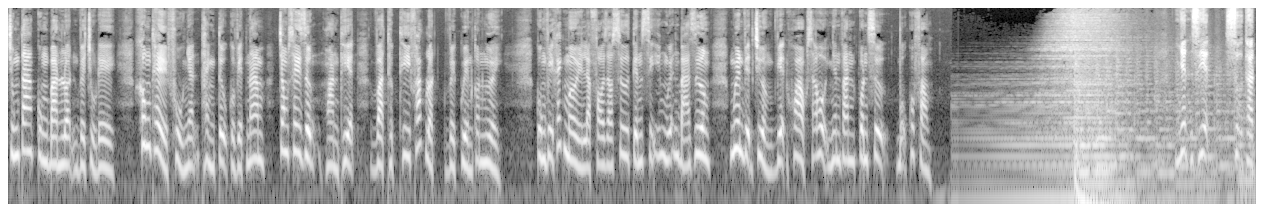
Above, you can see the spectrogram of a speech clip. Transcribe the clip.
chúng ta cùng bàn luận về chủ đề không thể phủ nhận thành tựu của Việt Nam trong xây dựng, hoàn thiện và thực thi pháp luật về quyền con người. Cùng vị khách mời là Phó Giáo sư Tiến sĩ Nguyễn Bá Dương, Nguyên Viện trưởng Viện Khoa học Xã hội Nhân văn Quân sự, Bộ Quốc phòng. Nhận diện sự thật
